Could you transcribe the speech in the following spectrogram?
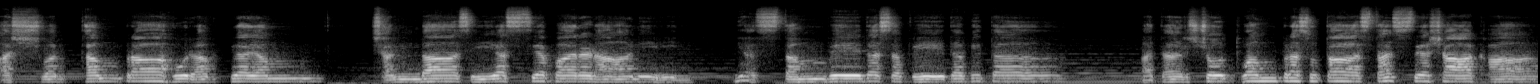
अश्वत्थं प्राहुरव्ययम्। छन्दासि यस्य पर्णानि यस्तं वेद स वेदवित अतर्षोध्वं प्रसुतास्तस्य शाखा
